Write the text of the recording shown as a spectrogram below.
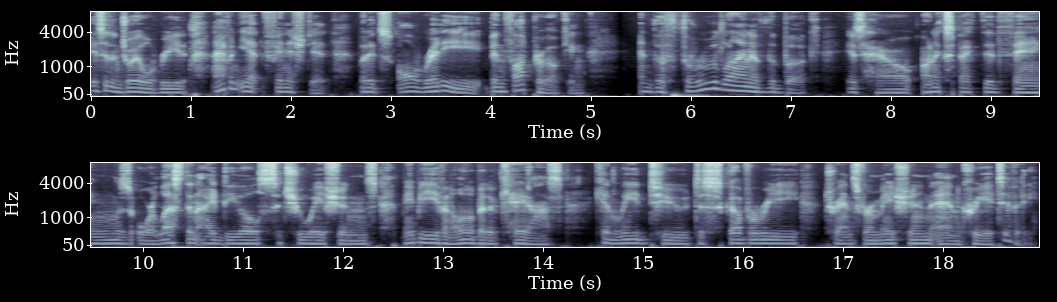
It's an enjoyable read. I haven't yet finished it, but it's already been thought provoking. And the through line of the book is how unexpected things or less than ideal situations, maybe even a little bit of chaos, can lead to discovery, transformation, and creativity.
